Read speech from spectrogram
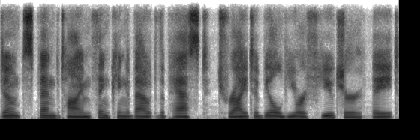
Don't spend time thinking about the past, try to build your future. 8.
